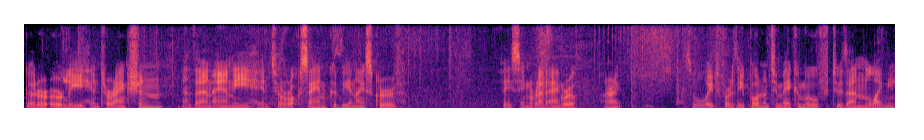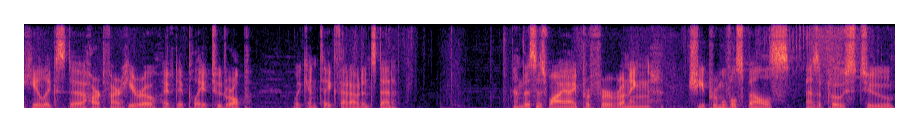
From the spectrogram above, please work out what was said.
Got our early interaction, and then Annie into Roxanne could be a nice curve. Facing red aggro. Alright. So we'll wait for the opponent to make a move to then Lightning Helix the Heartfire hero. If they play a 2-drop, we can take that out instead. And this is why I prefer running cheap removal spells as opposed to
